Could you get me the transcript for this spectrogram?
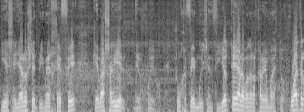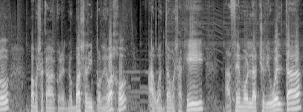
y enseñaros el primer jefe que va a salir del juego. Es un jefe muy sencillote. Ahora cuando nos carguemos estos cuatro, vamos a acabar con él. Nos va a salir por debajo. Aguantamos aquí. Hacemos la chorivuelta.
